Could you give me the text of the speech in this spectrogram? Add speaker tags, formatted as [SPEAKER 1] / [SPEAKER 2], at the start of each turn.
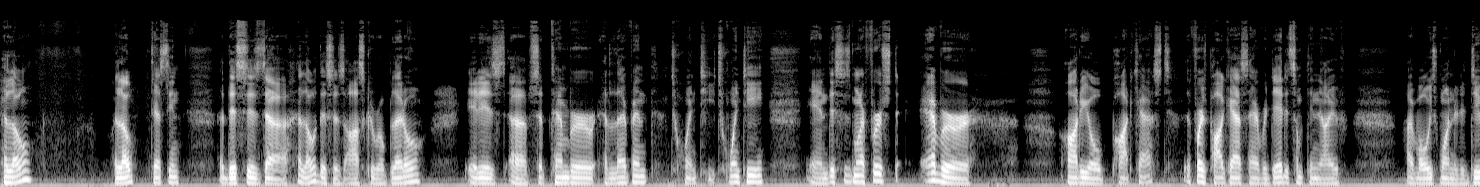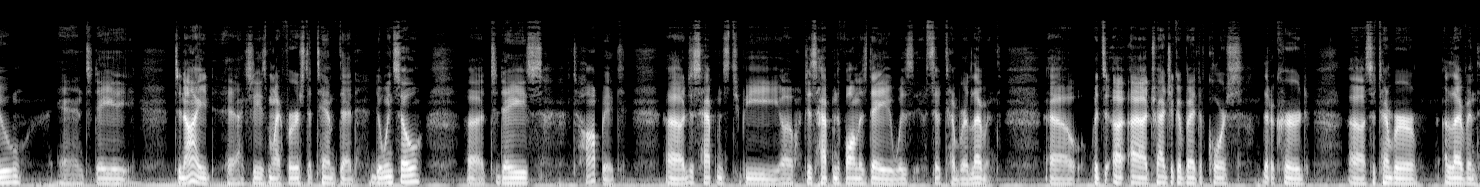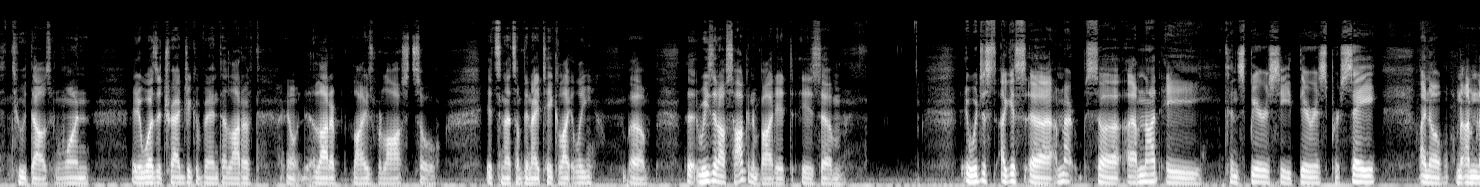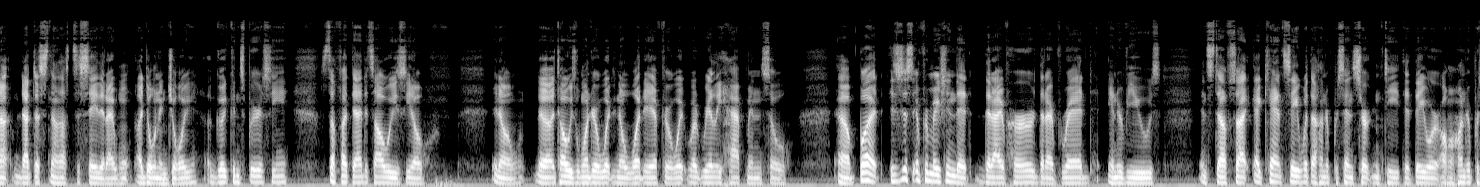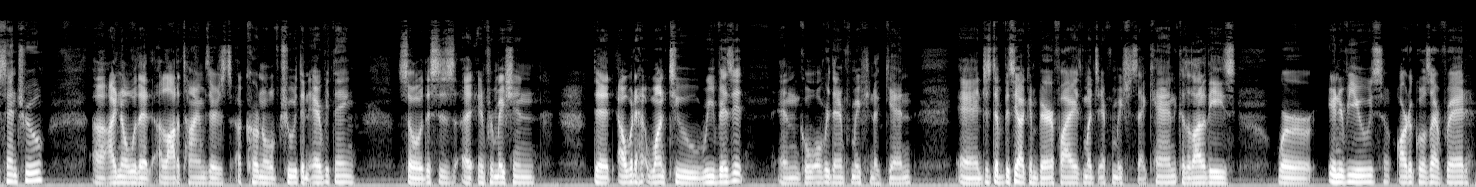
[SPEAKER 1] Hello? Hello? Testing. Uh, this is, uh, hello, this is Oscar Robledo. It is uh, September 11th, 2020, and this is my first ever audio podcast. The first podcast I ever did. It's something I've I've always wanted to do, and today, tonight, actually is my first attempt at doing so. Uh, today's topic uh, just happens to be uh, just happened to fall on this day was September 11th. Uh, it's a, a, tragic event, of course, that occurred uh, September 11th, 2001. It was a tragic event. A lot of you know a lot of lives were lost, so it's not something I take lightly. Uh, the reason I was talking about it is um, it would just I guess uh, I'm not so I'm not a conspiracy theorist per se. I know I'm not. That just not to say that I won't. I don't enjoy a good conspiracy stuff like that. It's always you know, you know, uh, it's always wonder what you know, what if or what what really happened. So, uh, but it's just information that that I've heard, that I've read, interviews and stuff. So I, I can't say with 100% certainty that they were 100% true. Uh, I know that a lot of times there's a kernel of truth in everything. So this is uh, information that I would ha- want to revisit and go over that information again and just to see how I can verify as much information as I can because a lot of these were interviews, articles I've read.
